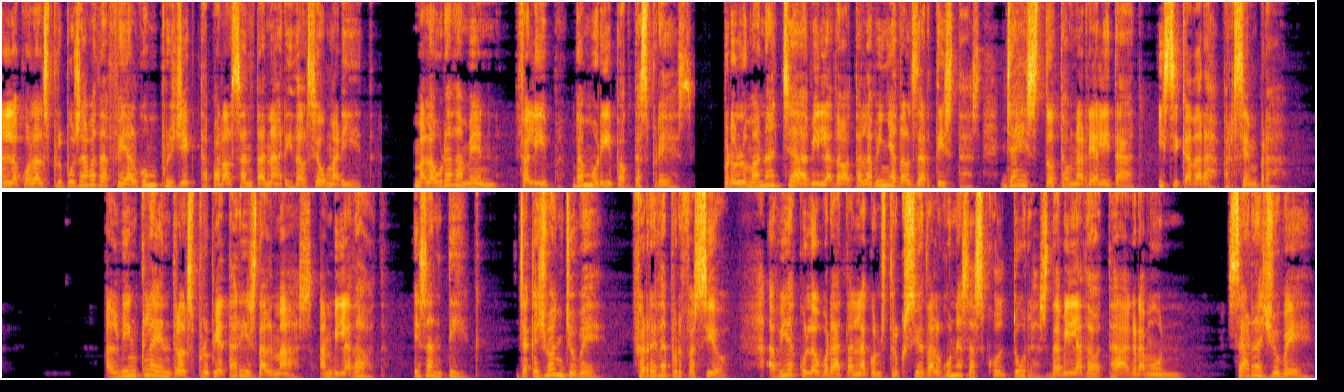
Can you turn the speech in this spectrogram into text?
en la qual els proposava de fer algun projecte per al centenari del seu marit. Malauradament, Felip va morir poc després, però l'homenatge a Viladot a la vinya dels artistes ja és tota una realitat i s'hi quedarà per sempre. El vincle entre els propietaris del mas amb Viladot és antic, ja que Joan Jové, ferrer de professió, havia col·laborat en la construcció d'algunes escultures de Viladot a Agramunt. Sara Jové,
